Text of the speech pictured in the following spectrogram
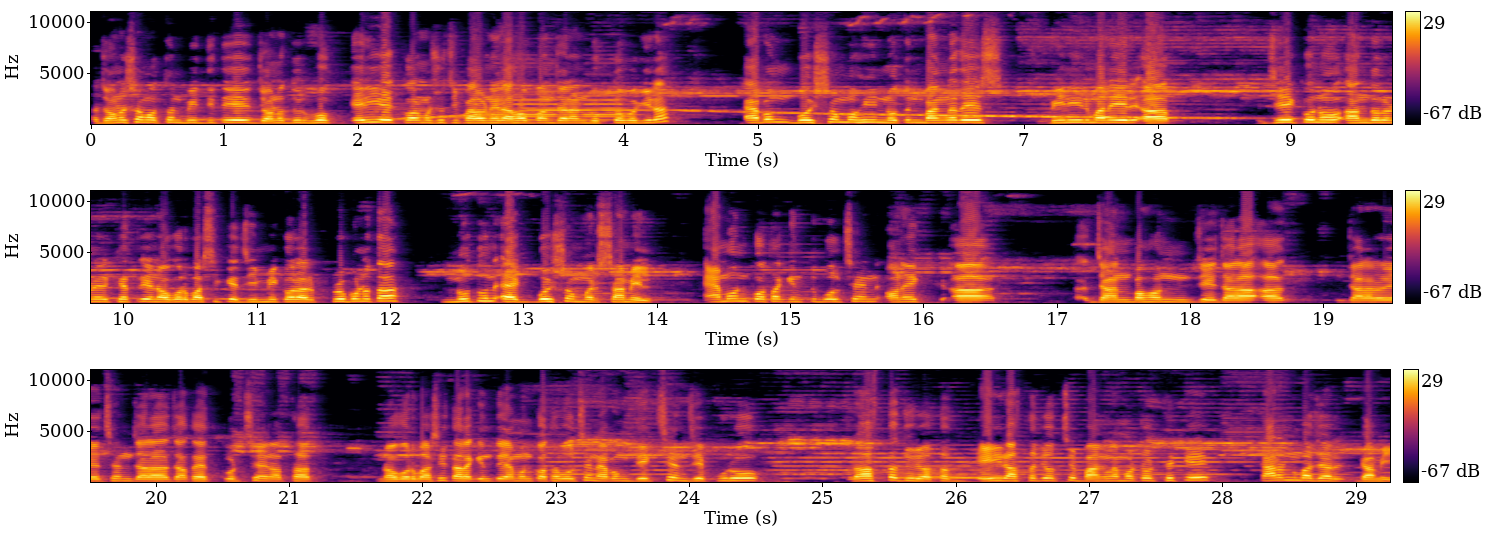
জনসমর্থন বৃদ্ধিতে জনদুর্ভোগ এড়িয়ে কর্মসূচি পালনের আহ্বান জানান ভুক্তভোগীরা এবং বৈষম্যহীন নতুন বাংলাদেশ বিনির্মাণের যে কোনো আন্দোলনের ক্ষেত্রে নগরবাসীকে জিম্মি করার প্রবণতা নতুন এক বৈষম্যের সামিল। এমন কথা কিন্তু বলছেন অনেক যানবাহন যে যারা যারা রয়েছেন, যারা যাতায়াত করছেন, অর্থাৎ নগরবাসী, তারা কিন্তু এমন কথা বলছেন এবং দেখছেন যে পুরো রাস্তা জুড়ে, অর্থাৎ এই রাস্তাটি হচ্ছে বাংলা মোটর থেকে কারণবাজার গামী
